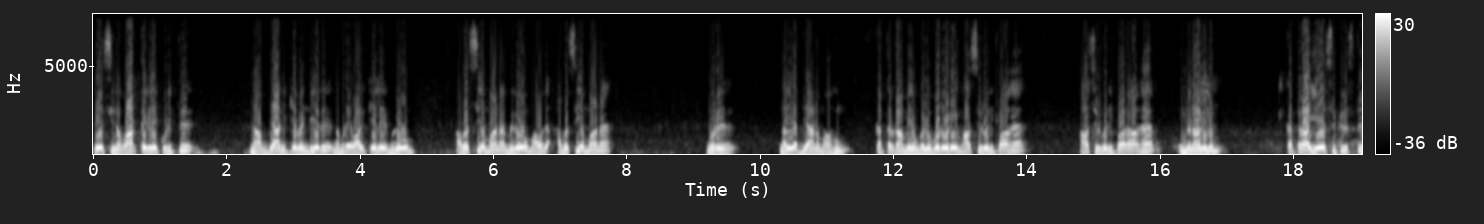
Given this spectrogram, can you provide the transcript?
பேசின வார்த்தைகளை குறித்து நாம் தியானிக்க வேண்டியது நம்முடைய வாழ்க்கையிலே மிகவும் அவசியமான மிகவும் அவ அவசியமான ஒரு நல்ல தியானமாகும். கர்த்தர் தாமே உங்கள் ஒவ்வொருவரையும் ஆசீர்வதிப்பாக ஆசீர்வதிப்பாராக. இந்த நாளிலும் கர்த்தராய் இயேசு கிறிஸ்து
